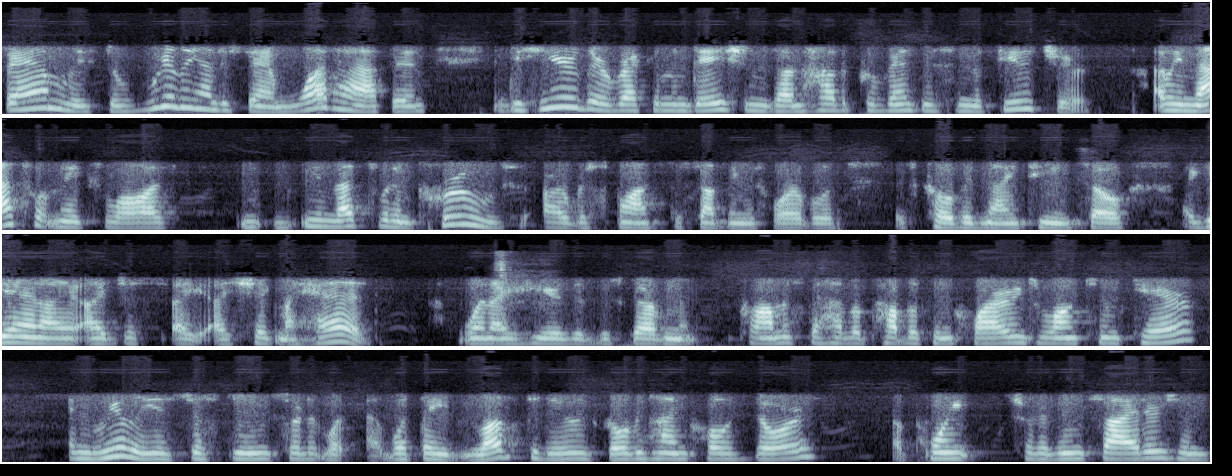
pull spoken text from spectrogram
families to really understand what happened and to hear their recommendations on how to prevent this in the future. I mean, that's what makes laws you know, that's what improves our response to something as horrible as, as COVID-19. So again, I, I just, I, I shake my head when I hear that this government promised to have a public inquiry into long-term care and really is just doing sort of what, what they love to do is go behind closed doors, appoint sort of insiders and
